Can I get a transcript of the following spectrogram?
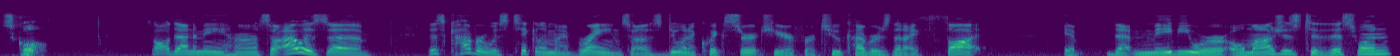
Scott, It's all down to me, huh? So I was uh this cover was tickling my brain, so I was doing a quick search here for two covers that I thought it that maybe were homages to this one.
